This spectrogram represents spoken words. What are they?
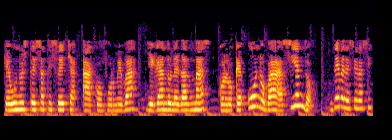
que uno esté satisfecha a conforme va llegando la edad más con lo que uno va haciendo. Debe de ser así,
